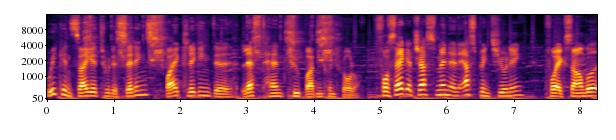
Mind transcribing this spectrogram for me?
We can cycle through the settings by clicking the left hand 2 button controller. For sag adjustment and airspring tuning, for example,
